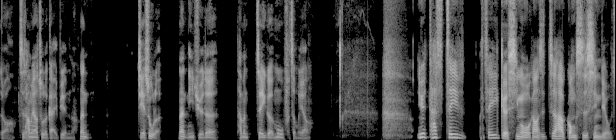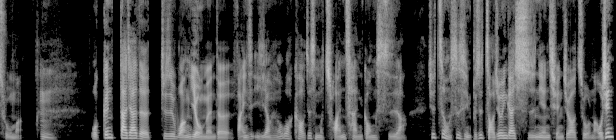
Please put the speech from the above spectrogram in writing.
对吧？这是他们要做的改变呢。那结束了，那你觉得他们这个 move 怎么样？因为他是这一这一个新闻，我看到是这他有公司性流出嘛？嗯，我跟大家的，就是网友们的反应是一样，说哇靠，这什么传产公司啊？就这种事情，不是早就应该十年前就要做了吗？我先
